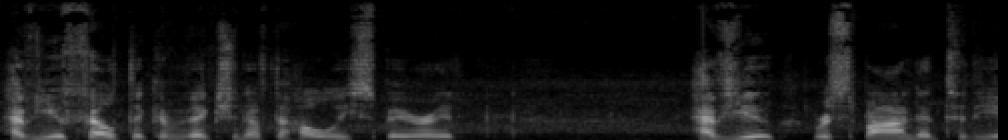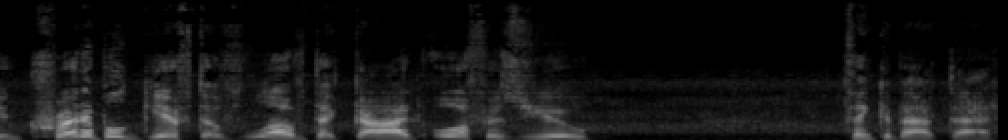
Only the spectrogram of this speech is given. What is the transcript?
Have you felt the conviction of the Holy Spirit? Have you responded to the incredible gift of love that God offers you? Think about that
